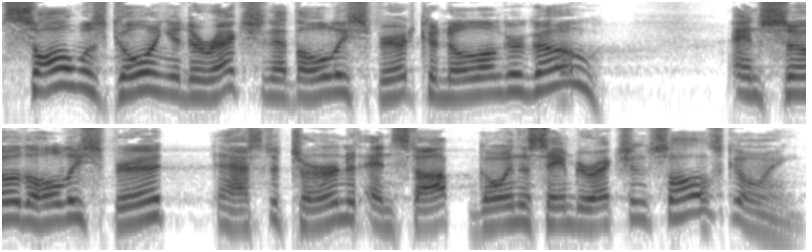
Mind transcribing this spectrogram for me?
Saul was going a direction that the Holy Spirit could no longer go. And so the Holy Spirit has to turn and stop going the same direction Saul's going.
